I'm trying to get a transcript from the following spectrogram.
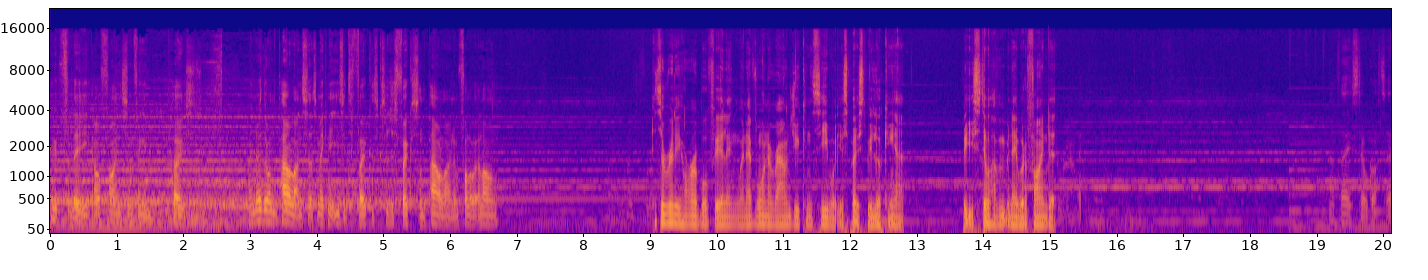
Hopefully I'll find something in post. I know they're on the power line so that's making it easy to focus because I just focus on the power line and follow it along. It's a really horrible feeling when everyone around you can see what you're supposed to be looking at, but you still haven't been able to find it. Have they still got it?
